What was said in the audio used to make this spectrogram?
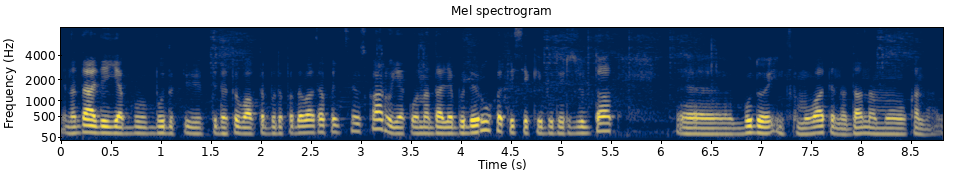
надалі я буду підготував та буду подавати апеляційну скаргу. Як вона далі буде рухатись, який буде результат, е, буду інформувати на даному каналі.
